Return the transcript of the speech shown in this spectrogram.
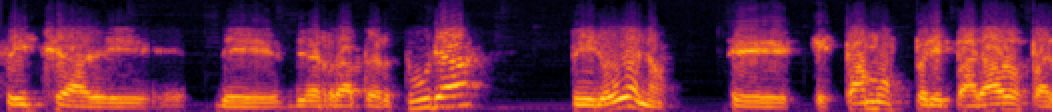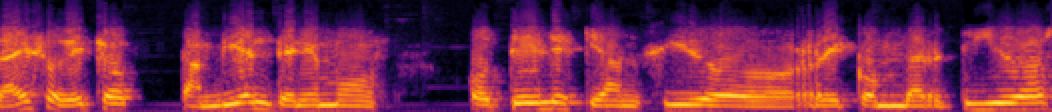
fecha de, de, reapertura, pero bueno, eh, estamos preparados para eso. De hecho, también tenemos hoteles que han sido reconvertidos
